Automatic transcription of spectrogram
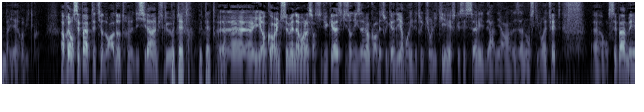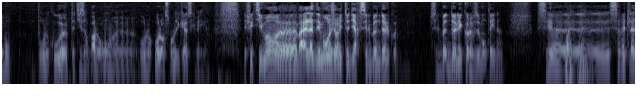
bah, il y a R8 quoi. Après, on sait pas, peut-être qu'il y en aura d'autres d'ici là, hein, puisque peut-être, peut-être. Euh, il y a encore une semaine avant la sortie du casque, ils ont dit qu'ils avaient encore des trucs à dire. Bon, il y a des trucs qui ont leaké. Est-ce que c'est ça les dernières annonces qui vont être faites? On ne sait pas, mais bon, pour le coup, peut-être ils en parleront au, au, lancement du casque, mais effectivement, euh, bah, la démo, j'ai envie de te dire que c'est le bundle, quoi. C'est le bundle et Call of the Mountain. Hein. C'est, euh, ça va être la,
